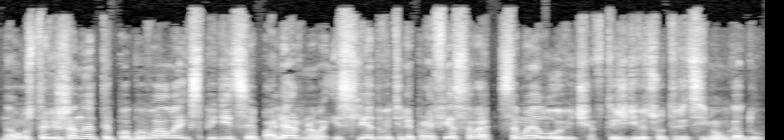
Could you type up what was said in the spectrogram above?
на острове Жанетты побывала экспедиция полярного исследователя профессора Самойловича в 1937 году.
